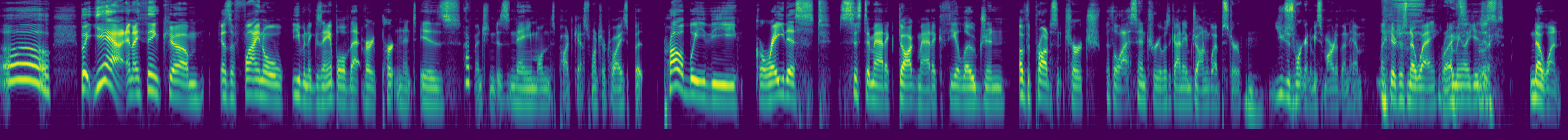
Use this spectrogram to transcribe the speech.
oh, but yeah, and I think um, as a final, even example of that, very pertinent is I've mentioned his name on this podcast once or twice, but probably the greatest systematic, dogmatic theologian of the Protestant church of the last century was a guy named John Webster. You just weren't going to be smarter than him. Like, there's just no way. I mean, like, you right. just. No one.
